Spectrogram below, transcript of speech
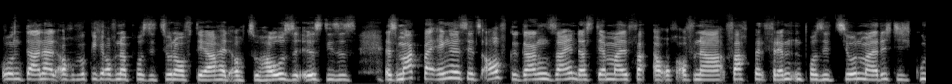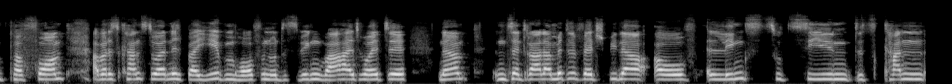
und dann halt auch wirklich auf einer Position, auf der er halt auch zu Hause ist. Dieses, es mag bei Engels jetzt aufgegangen sein, dass der mal auch auf einer fachfremden Position mal richtig gut performt, aber das kannst du halt nicht bei jedem hoffen und deswegen war halt heute ne, ein zentraler Mittelfeldspieler auf links zu ziehen, das kann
